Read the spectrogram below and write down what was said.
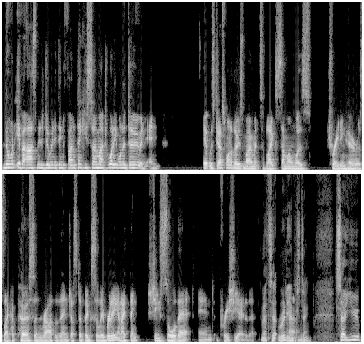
no one ever asked me to do anything fun. Thank you so much. What do you want to do?" And and it was just one of those moments of like someone was treating her as like a person rather than just a big celebrity. And I think she saw that and appreciated it. That's really Um, interesting. so you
